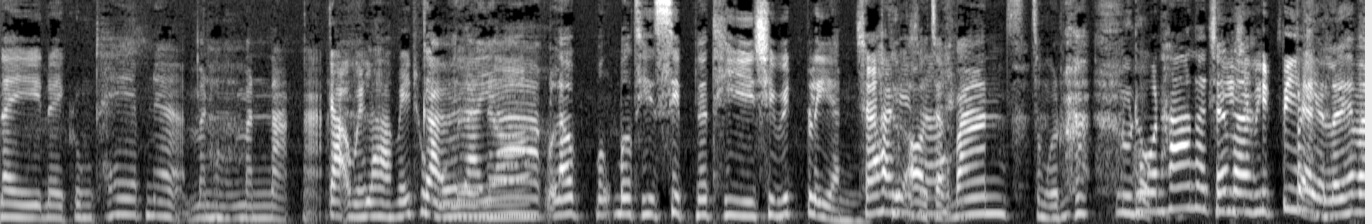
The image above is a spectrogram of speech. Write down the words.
ในในกรุงเทพเนี่ยมันค่ะมันหนักอะกะเวลาไม่ถูกกะเวลายากเนอะแล้วบางบางทีสิบนาทีชีวิตเปลี่ยนใช่คือออกใช่จากบ้านสมมติว่าหนูโดนห้านาทีใช่ไหมชีวิตเปลี่ยนเลยใช่ไหม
